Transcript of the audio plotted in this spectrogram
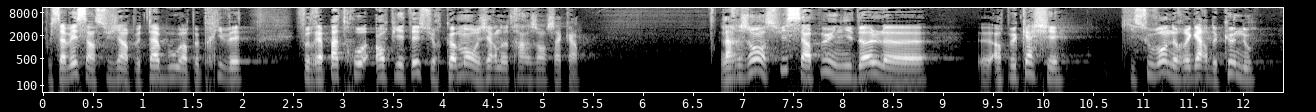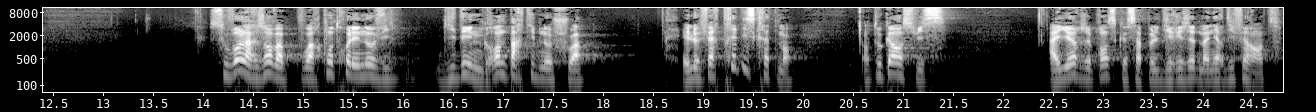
Vous savez, c'est un sujet un peu tabou, un peu privé. Il ne faudrait pas trop empiéter sur comment on gère notre argent chacun. L'argent en Suisse, c'est un peu une idole euh, euh, un peu cachée, qui souvent ne regarde que nous. Souvent, l'argent va pouvoir contrôler nos vies, guider une grande partie de nos choix, et le faire très discrètement, en tout cas en Suisse. Ailleurs, je pense que ça peut le diriger de manière différente.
